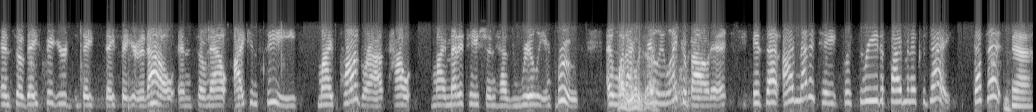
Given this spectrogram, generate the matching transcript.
And so they figured they they figured it out, and so now I can see my progress, how my meditation has really improved. And what Oh, I really good. really like about it is that I meditate for three to five minutes a day. That's it. yeah.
